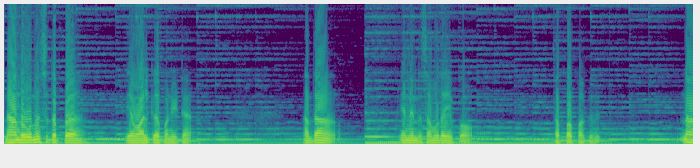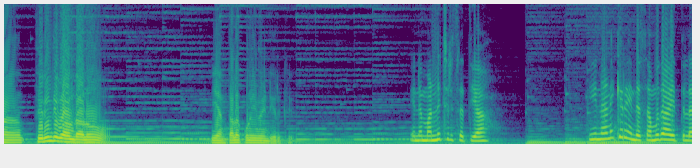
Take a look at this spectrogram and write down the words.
நான் அந்த ஒரு நிமிஷம் தப்ப என் வாழ்க்கையில் பண்ணிட்டேன். அதான் என்னை இந்த சமுதாயம் இப்போ தப்பாக பார்க்குது நான் திரும்பி வாழ்ந்தாலும் என் தலை குனிய வேண்டியிருக்கு. என்னை மன்னிச்சிரு சத்யா. நீ நினைக்கிற இந்த சமுதாயத்துல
